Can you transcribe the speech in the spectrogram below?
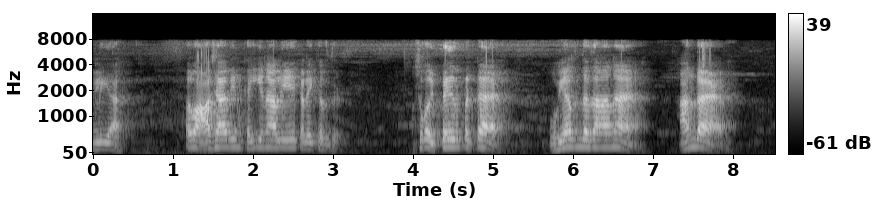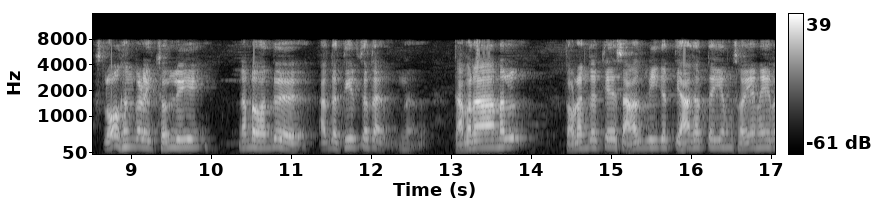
இல்லையா? அதுவும் ஆச்சாரியின் கையினாலேயே கிடைக்கிறது. ஸோ இப்பேற்பட்ட உயர்ந்ததான அந்த ஸ்லோகங்களை சொல்லி நம்ம வந்து அந்த தீர்த்தத்தை தவறாமல் தொடங்கச்சே சாத்வீக தியாகத்தையும் சுயமேவ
